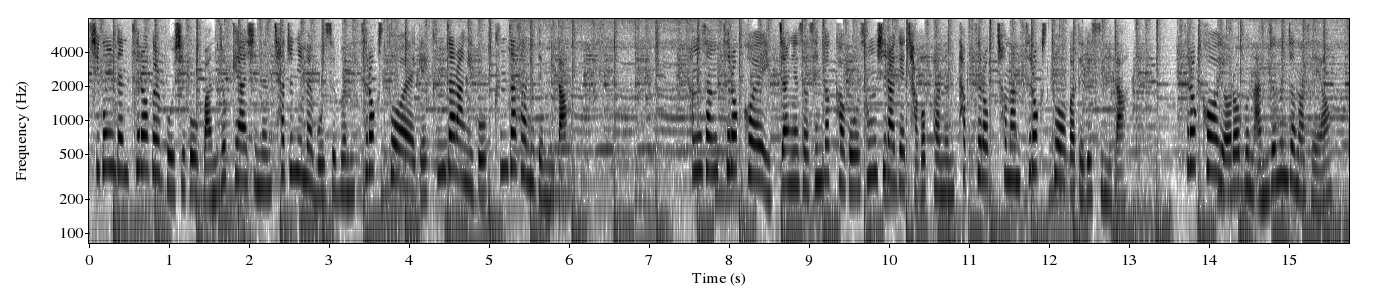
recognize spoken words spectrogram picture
시공된 트럭을 보시고 만족해 하시는 차주님의 모습은 트럭 스토어에게 큰 자랑이고 큰 자산이 됩니다. 항상 트럭커의 입장에서 생각하고 성실하게 작업하는 탑트럭 천안 트럭 스토어가 되겠습니다. 트럭커 여러분 안전운전하세요.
